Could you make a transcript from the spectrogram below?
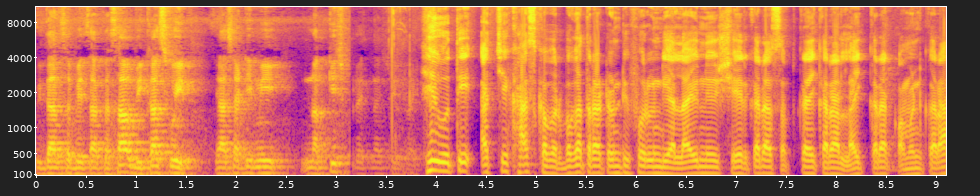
विधानसभेचा कसा विकास होईल यासाठी मी नक्कीच प्रयत्नशील ही होती आजची खास खबर. बघत राहा twenty four India. Live news share करा सबस्क्राईब करा लाईक करा कॉमेंट करा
